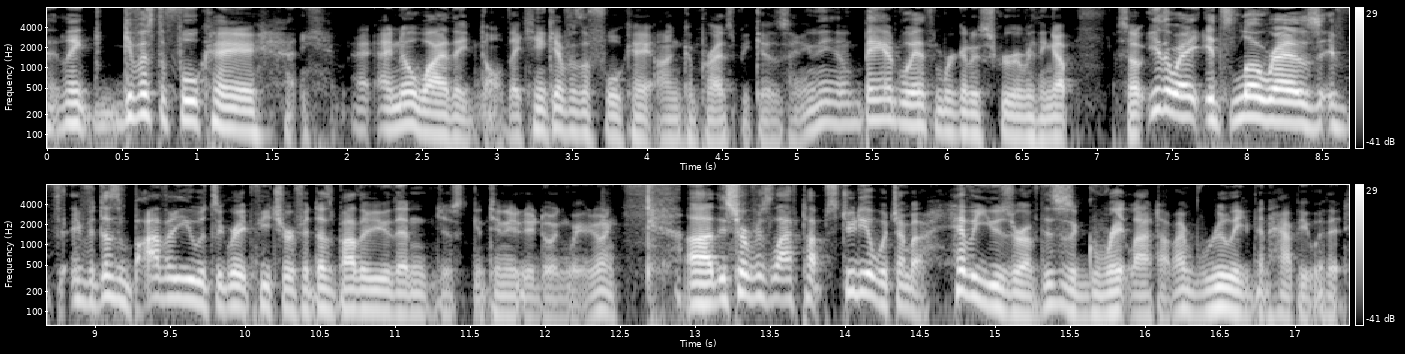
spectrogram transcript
like give us the full K. I know why they don't. They can't give us a full K uncompressed because you know, bandwidth, and we're going to screw everything up. So either way, it's low res. If if it doesn't bother you, it's a great feature. If it does bother you, then just continue doing what you're doing. Uh, the Surface Laptop Studio, which I'm a heavy user of, this is a great laptop. I've really been happy with it.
